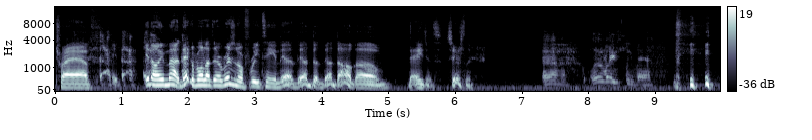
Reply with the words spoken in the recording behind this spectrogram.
Trav. It, it don't even matter. They can roll out their original free team. They'll they'll they'll dog um the agents. Seriously. Uh, wait and see, man.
